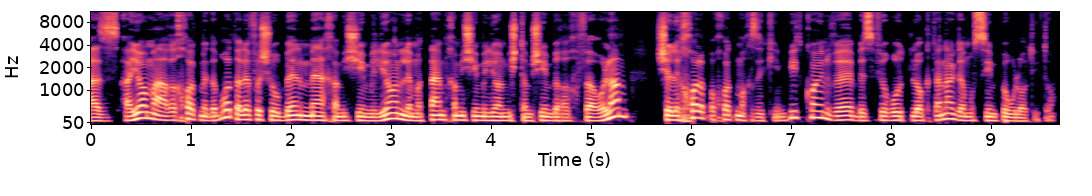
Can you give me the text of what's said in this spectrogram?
אז היום הערכות מדברות על איפשהו בין 150 מיליון ל-250 מיליון משתמשים ברחבי העולם, שלכל הפחות מחזיקים ביטקוין ובסבירות לא קטנה גם עושים פעולות איתו.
